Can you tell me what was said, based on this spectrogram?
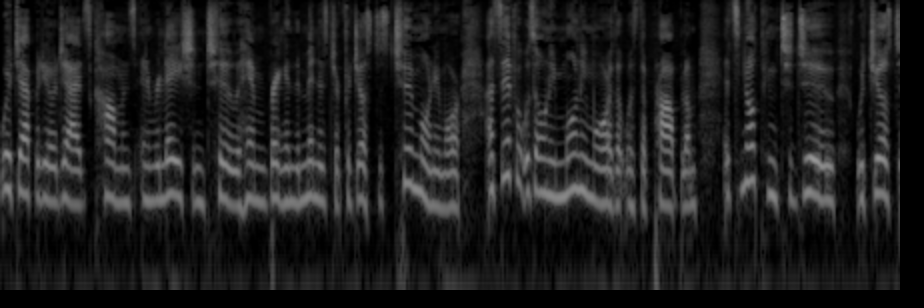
with Deputy O'Dowd's comments in relation to him bringing the Minister for Justice to Moneymore, as if it was only Moneymore that was the problem. It's nothing to do with just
